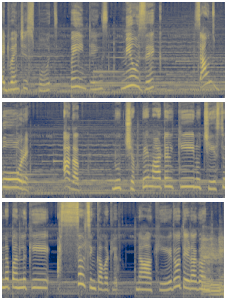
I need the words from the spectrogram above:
Adventure sports paintings music sounds boring ఆగా నువ్వు చెప్పే మాటలకి నువ్వు చేస్తున్న పనులకి అస్సలు సింక్ అవ్వట్లేదు. నాకేదో తేడాగా ఉంది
